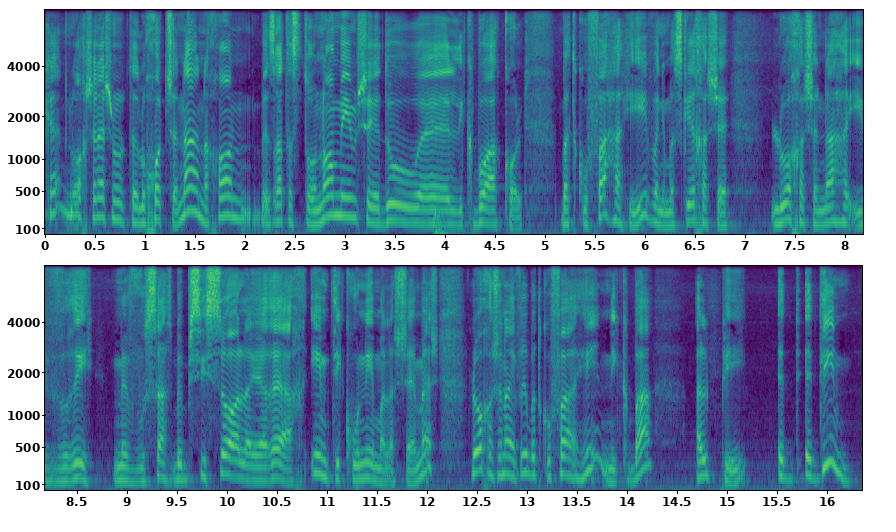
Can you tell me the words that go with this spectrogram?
כן, לוח שנה, יש לנו את הלוחות שנה, נכון? בעזרת אסטרונומים שידעו אה, לקבוע הכל. בתקופה ההיא, ואני מזכיר לך שלוח השנה העברי מבוסס בבסיסו על הירח עם תיקונים על השמש, לוח השנה העברי בתקופה ההיא נקבע על פי עד, עדים.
